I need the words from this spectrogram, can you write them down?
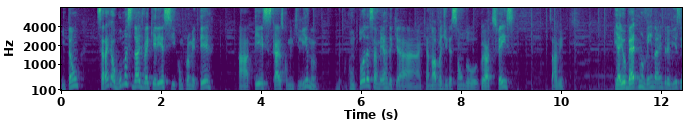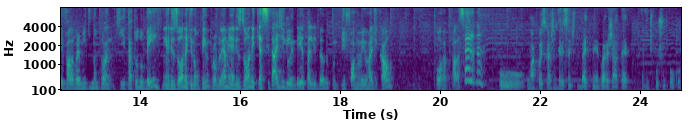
Então, será que alguma cidade vai querer se comprometer a ter esses caras como inquilino? Com toda essa merda que a, que a nova direção do Coyotes fez, sabe? E aí o Batman vem dar entrevista e fala para mim que, não, que tá tudo bem em Arizona, que não tem um problema em Arizona e que a cidade de Glendale tá lidando com, de forma meio radical. Porra, fala sério, né? O, uma coisa que eu acho interessante do Batman, agora já até a gente puxa um pouco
